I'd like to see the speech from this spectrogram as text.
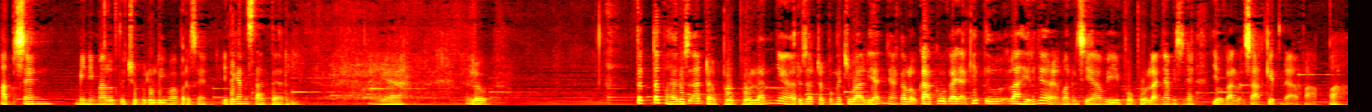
Absen minimal 75% itu kan standar. Ya. Lo tetap harus ada bobolannya harus ada pengecualiannya. Kalau kaku kayak gitu lahirnya manusiawi bobolannya misalnya yo kalau sakit ndak apa-apa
